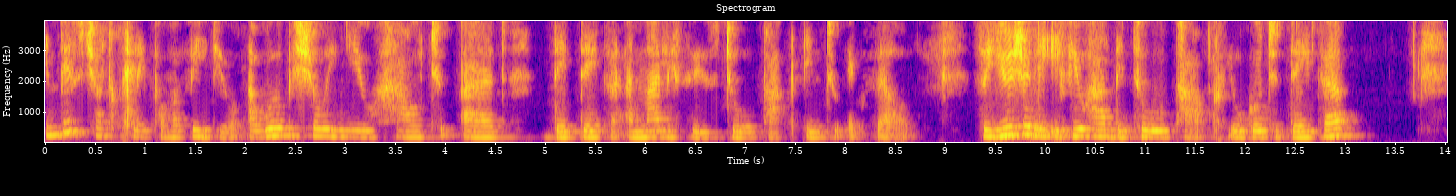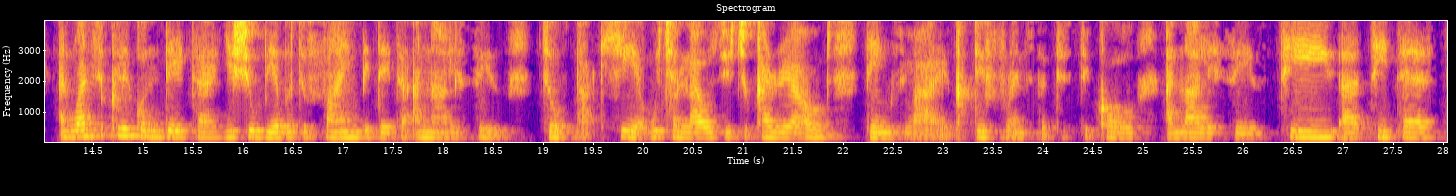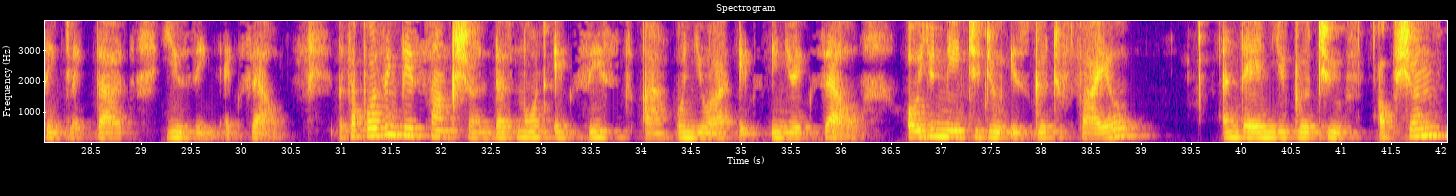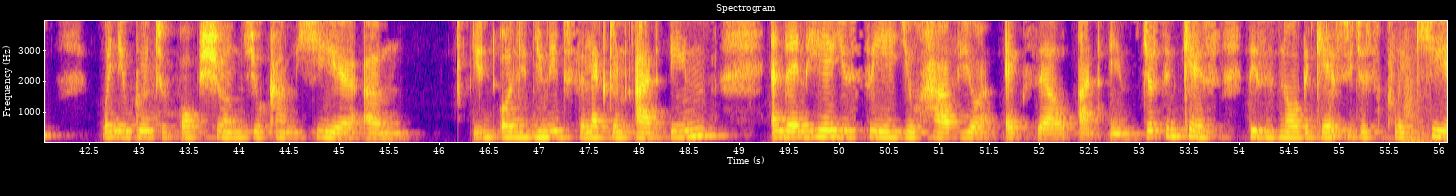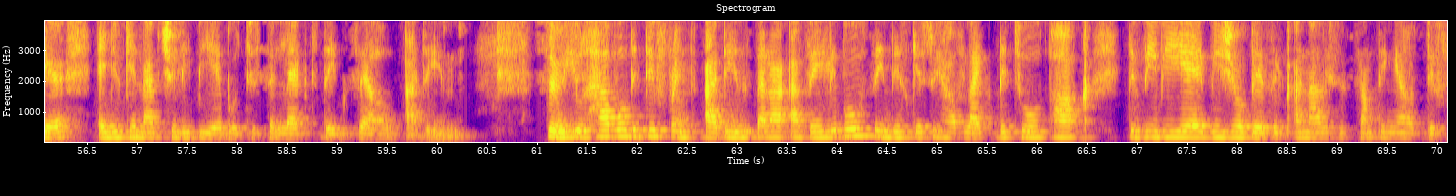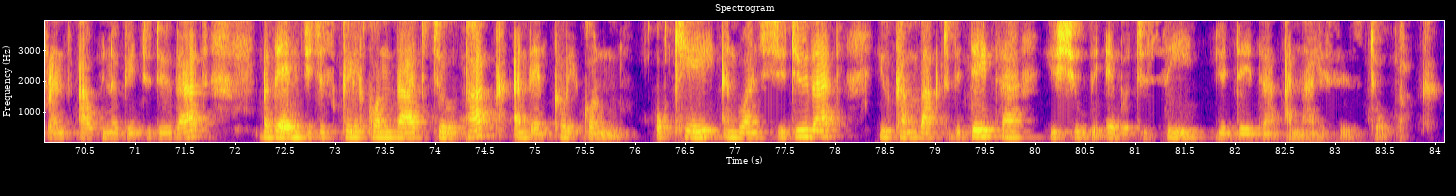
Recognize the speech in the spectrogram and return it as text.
In this short clip of a video, I will be showing you how to add the data analysis Toolpak into Excel. So usually if you have the Toolpak, you'll go to data and once you click on data, you should be able to find the data analysis tool pack here, which allows you to carry out things like different statistical analysis, T, uh, t-test, things like that using Excel. But supposing this function does not exist uh, on your in your Excel, all you need to do is go to File, and then you go to Options, when you go to options, you come here, um, you, you, you need to select on add-ins and then here you see you have your Excel add-ins. Just in case this is not the case, you just click here and you can actually be able to select the Excel add-ins. So you'll have all the different add-ins that are available. So in this case, we have like the Toolpak, the VBA, Visual Basic Analysis, something else different. Be not going to do that. But then you just click on that Toolpak and then click on OK. And once you do that, you come back to the data, you should be able to see your data analysis Toolpak.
